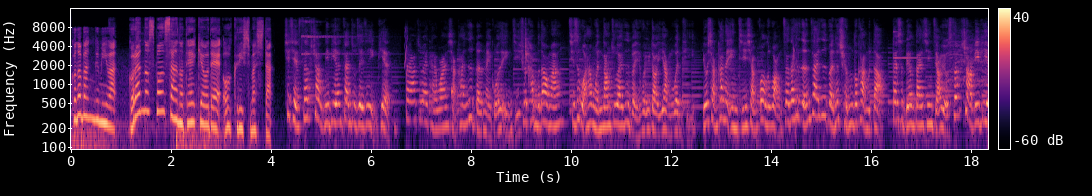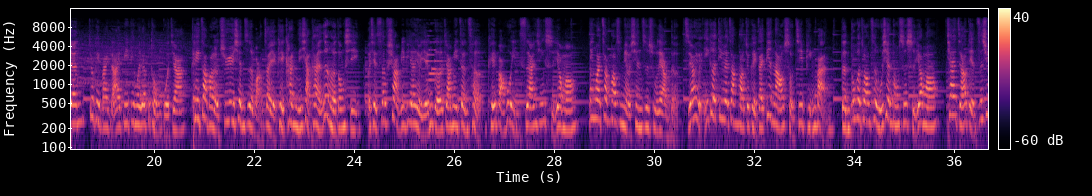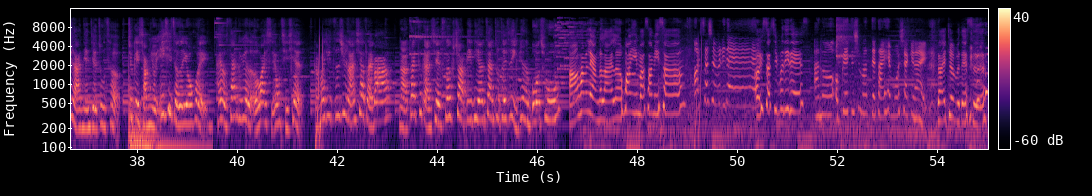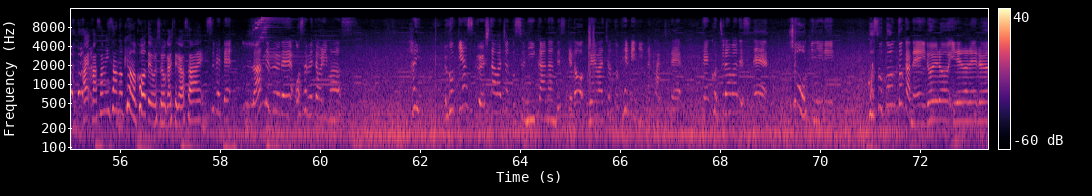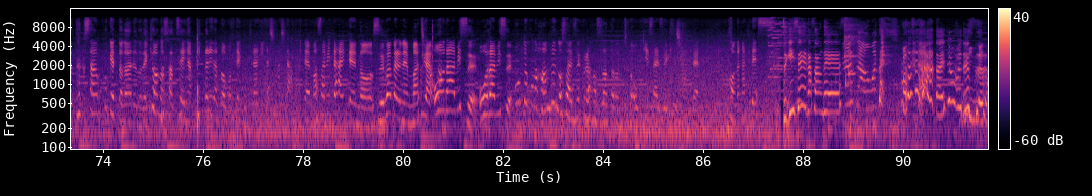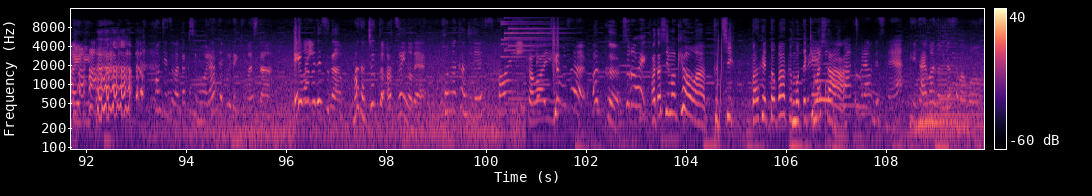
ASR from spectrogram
この番組はご覧のスポンサーの提供でお送りしました。谢谢 Surfshark VPN 赞助这支影片。大家住在台湾，想看日本、美国的影集却看不到吗？其实我和文当住在日本也会遇到一样的问题，有想看的影集、想逛的网站，但是人在日本就全部都看不到。但是不用担心，只要有 Surfshark VPN，就可以把你的 IP 定位在不同的国家，可以造访有区域限制的网站，也可以看你想看的任何东西。而且 Surfshark VPN 有严格加密政策，可以保护隐私，安心使用哦。另外，账号是没有限制数量的，只要有一个订阅账号，就可以在电脑、手机、平板等多个装置无线同时使用哦。现在只要点资讯栏连接注册，就可以享有一七折的优惠，还有三个月的额外使用期限，赶快去资讯栏下载吧。那再次感谢 Surfshark VPN 赞助这支影片的播出。好，他们两个来了，欢迎马萨米桑。お久しぶりです。 お久しぶりです。あの遅れてしまって大変申し訳ない。大丈夫です。はい、まさみさんの今日のコーデを紹介してください。すべてランデブーで収めておりますはい動きやすく下はちょっとスニーカーなんですけど上はちょっとフェミニンな感じででこちらはですね超お気に入りパソコンとかねいろいろ入れられるたくさんポケットがあるので今日の撮影にはぴったりだと思ってこちらにいたしました。でまさみって入ってんのすごいこれね間違いオーダーミス。オーダーミス本当はこの半分のサイズで来るはずだったのにちょっと大きいサイズで来てしまってこんな感じです。次聖華さんです。皆さんお待たせしました。大丈夫です。本日私もランデブーで来ました。英語ですがまだちょっと暑いのでこんな感じです。かわい。いかわいいしかもさバッグ？揃い。私も今日はプチバケットバッグ持ってきました、バークブラウンですね。台湾の皆様も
